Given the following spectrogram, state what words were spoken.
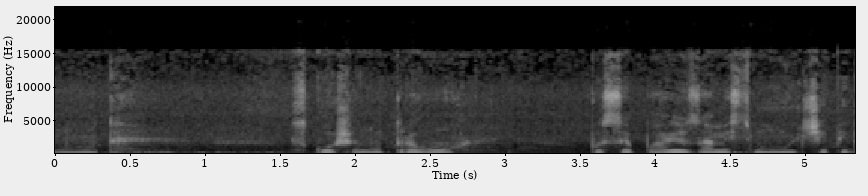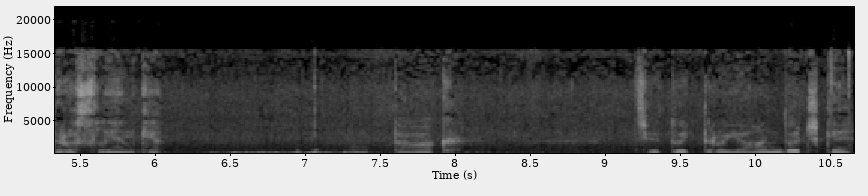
От. Скошену траву посипаю замість мульчі під рослинки. От так. Цвітуть трояндочки.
